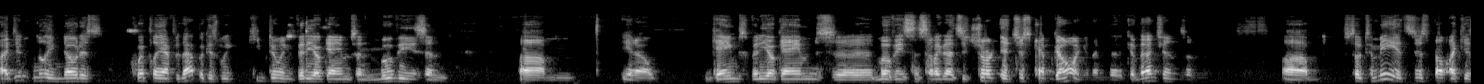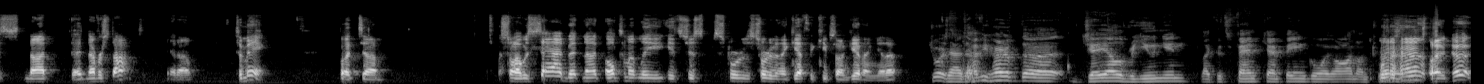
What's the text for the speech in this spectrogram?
I didn't really notice quickly after that because we keep doing video games and movies and um, you know games, video games, uh, movies, and stuff like that. Short, it just kept going, and then the conventions and um, so to me, it's just felt like it's not it never stopped. You know, to me, but um, so I was sad, but not ultimately. It's just sort of sort of a gift that keeps on giving. You know. George, Yeah, have you heard of the JL reunion, like this fan campaign going on on Twitter? Mhm, I do.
